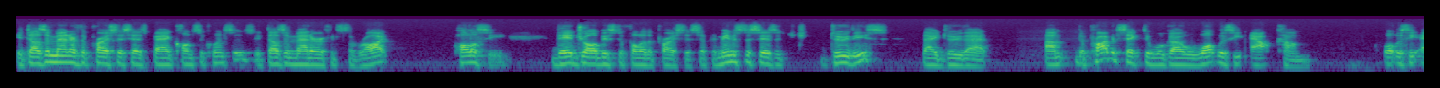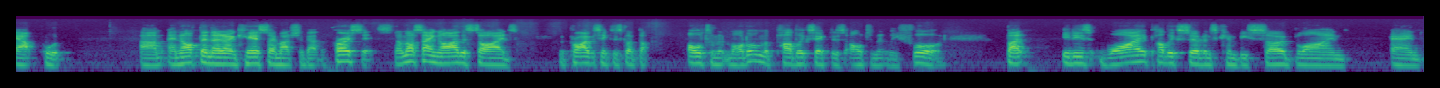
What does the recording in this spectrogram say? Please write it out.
It doesn't matter if the process has bad consequences, it doesn't matter if it's the right policy. Their job is to follow the process. So if the minister says, do this, they do that. Um, the private sector will go, well, what was the outcome? What was the output? Um, and often they don't care so much about the process. I'm not saying either side's, the private sector's got the ultimate model and the public sector's ultimately flawed. But it is why public servants can be so blind and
